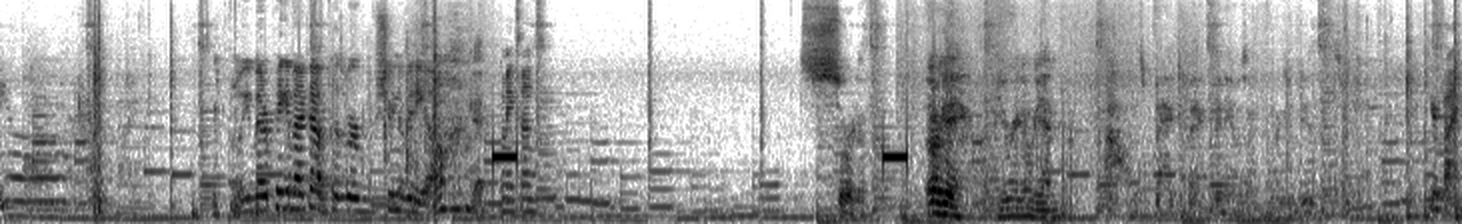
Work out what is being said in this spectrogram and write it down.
over. Well, you better pick it back up because we're shooting a video. Okay. Makes sense. Sort of. Okay, here we go again. Wow, this back-to-back videos. I'm not gonna do this. You're fine.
